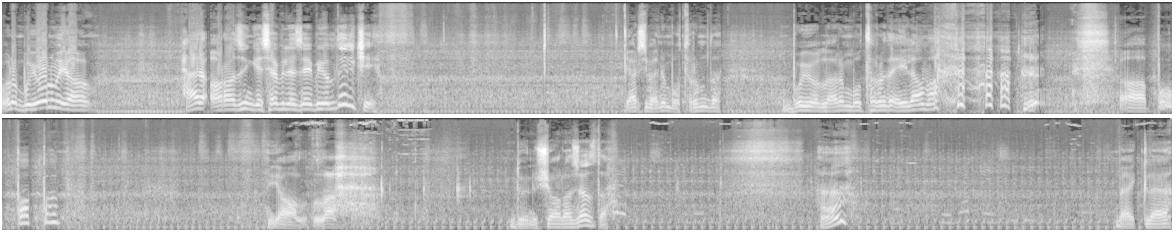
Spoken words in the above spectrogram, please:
Oğlum bu yol mu ya? Her aracın geçebileceği bir yol değil ki. Gerçi benim motorum da bu yolların motoru değil ama. Hop hop hop hop. Ya Allah. Dönüşü alacağız da. Ha? Bekle.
